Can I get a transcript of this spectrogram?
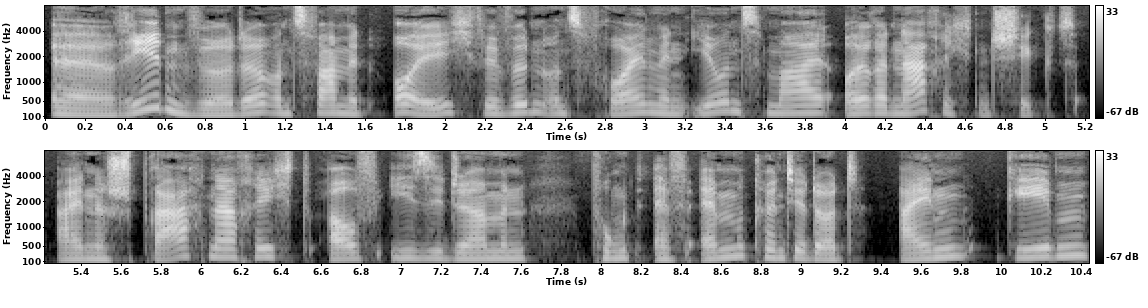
äh, reden würde. Und zwar mit euch. Wir würden uns freuen, wenn ihr uns mal eure Nachrichten schickt. Eine Sprachnachricht auf easygerman.fm könnt ihr dort eingeben.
